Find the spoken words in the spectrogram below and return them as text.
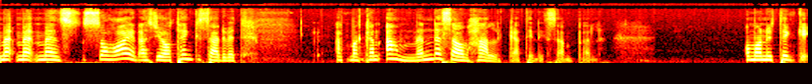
men, men, men så har jag alltså jag tänker så här, du vet, att man kan använda sig av halka till exempel. Om man nu tänker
